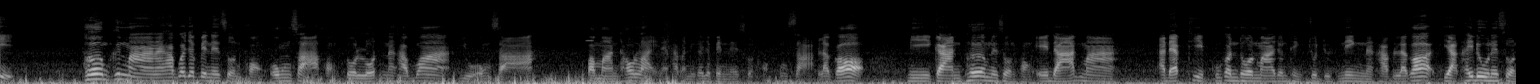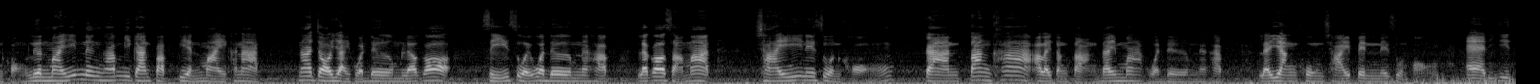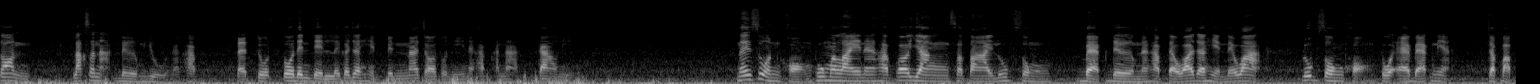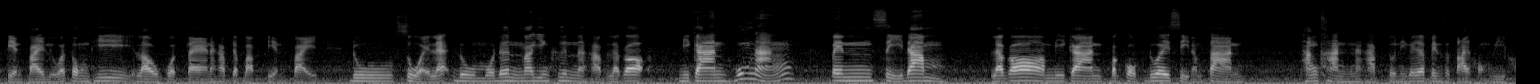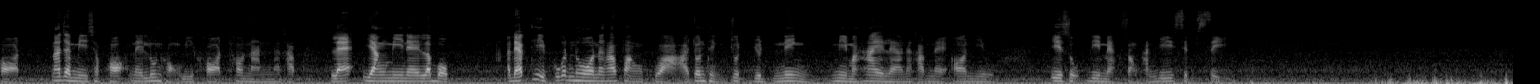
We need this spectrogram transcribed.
เพิ่มขึ้นมานะครับ ก็จะเป็นในส่วนขององศาของตัวรถนะครับ ว่าอยู่องศาประมาณเท่าไหร่นะครับ อันนี้ก็จะเป็นในส่วนขององศาแล้วก็ มีการเพิ่มในส่วนของ ADAS มา Adaptive Cruise Control มาจนถึงจุดหยุดนิ่งนะครับ แล้วก็อยากให้ดูในส่วนของเรือนไม้นิดนึงครับ มีการปรับเปลี่ยนใหม่ขนาดหน้าจอใหญ่กว่าเดิม แล้วก็สีสวยกว่าเดิมนะครับ แล้วก็สามารถใช้ในส่วนของการตั้งค่าอะไรต่างๆ ได้มากกว่าเดิมนะครับ และยังคงใช้เป็นในส่วนของ Air Digital ลักษณะเดิมอยู่นะครับ แต่ตัวตัวเด่นๆเลยก็จะเห็นเป็นหน้าจอตัวนี้นะครับ ขนาด 9 นิ้ว ในส่วนของพวงมาลัยนะครับ ก็ยังสไตล์รูปทรงแบบเดิมนะครับ แต่ว่าจะเห็นได้ว่ารูปทรงของตัว Airbag เนี่ยจะปรับเปลี่ยนไปหรือว่าตรงที่เรากดแต่นะครับ จะปรับเปลี่ยนไป ดูสวยและดูโมเดิร์นมากยิ่งขึ้นนะครับ แล้วก็มีการหุ้มหนังเป็นสีดำแล้วก็มีการประกบด้วยสีน้ำตาลทั้งคันนะครับ ตัวนี้ก็จะเป็นสไตล์ของ v c o r d น่าจะมีเฉพาะในรุ่นของ v c o r d เท่านั้นนะครับ และยังมีในระบบ Adaptive Cruise Control นะครับ ฝั่งขวาจนถึงจุดหยุดนิ่งมีมาให้แล้วนะครับ ใน All New Isuzu D-Max 2024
